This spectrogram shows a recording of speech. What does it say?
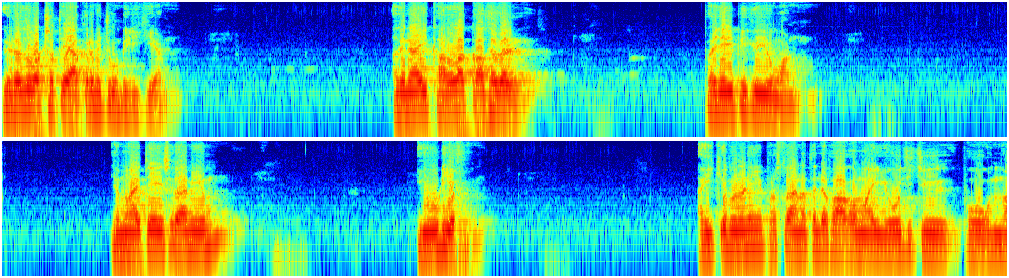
ഇടതുപക്ഷത്തെ ആക്രമിച്ചുകൊണ്ടിരിക്കുകയാണ്. അതിനായി കള്ളക്കഥകൾ പ്രചരിപ്പിക്കുകയുമാണ്. ജമാഅത്തെ ഇസ്ലാമിയും യു ഡി എഫും ഐക്യമുന്നണി പ്രസ്ഥാനത്തിന്റെ ഭാഗമായി യോജിച്ച് പോകുന്ന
